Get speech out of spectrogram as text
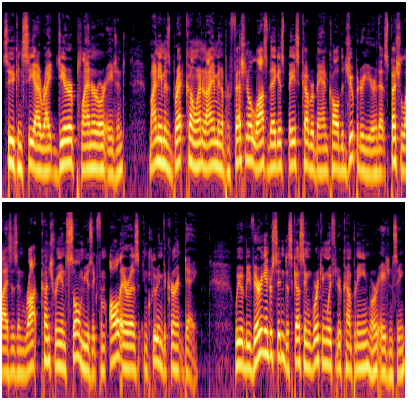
So you can see I write Dear Planner or Agent. My name is Brett Cohen, and I am in a professional Las Vegas based cover band called the Jupiter Year that specializes in rock, country, and soul music from all eras, including the current day. We would be very interested in discussing working with your company or agency.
